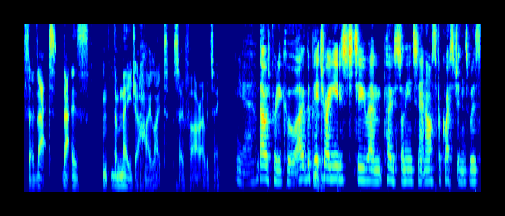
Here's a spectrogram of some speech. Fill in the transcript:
So that that is um, the major highlight so far, I would say. Yeah, that was pretty cool. I, the picture I used to um, post on the internet and ask for questions was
